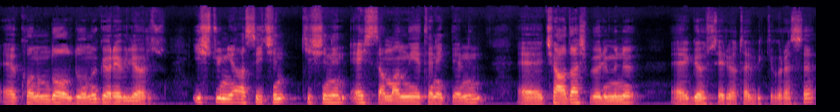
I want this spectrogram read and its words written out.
e, konumda olduğunu görebiliyoruz. İş dünyası için kişinin eş zamanlı yeteneklerinin e, çağdaş bölümünü gösteriyor tabii ki burası.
